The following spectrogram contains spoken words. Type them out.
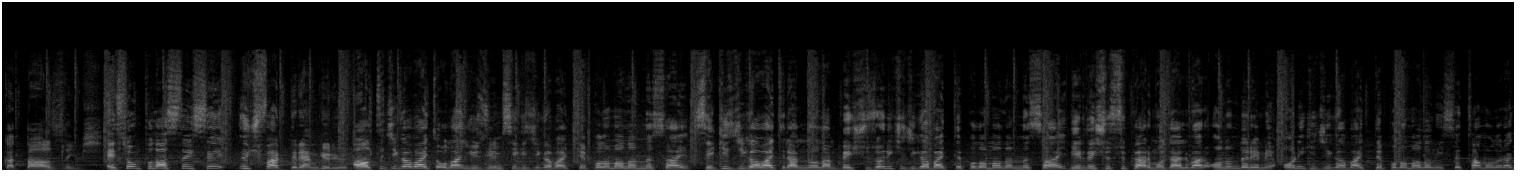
kat daha hızlıymış. S10 Plus'ta ise 3 farklı RAM görüyoruz. 6 GB olan 128 GB depolama alanına sahip. 8 GB RAM'li olan 512 GB depolama alanına sahip. Bir de şu süper model var. Onun da RAM'i 12 GB, depolama alanı ise tam olarak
